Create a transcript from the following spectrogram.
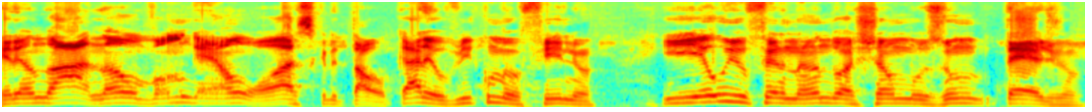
Querendo, ah, não, vamos ganhar um Oscar e tal. Cara, eu vi com meu filho e eu e o Fernando achamos um tédio.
